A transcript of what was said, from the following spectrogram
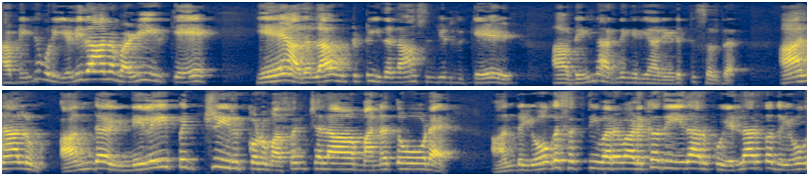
அப்படின்னு ஒரு எளிதான வழி இருக்கே. ஏன் அதெல்லாம் விட்டுட்டு இதெல்லாம் செஞ்சுட்டு இருக்கே அப்படின்னு அருணகிரியார் எடுத்து சொல்றார். ஆனாலும் அந்த நிலை பெற்று இருக்கணும் அசஞ்சலா மனத்தோட அந்த யோக சக்தி வரவாளுக்கு அது இதா இருக்கும். எல்லாருக்கும் அந்த யோக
